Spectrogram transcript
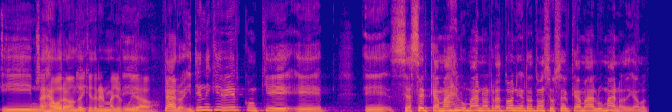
y, o sea, es ahora donde hay que tener mayor cuidado. claro, y tiene que ver con que eh, se acerca más el humano al ratón y el ratón se acerca más al humano, digamos.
